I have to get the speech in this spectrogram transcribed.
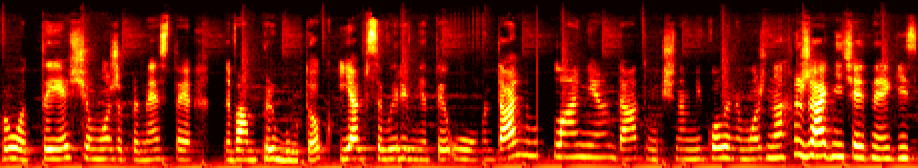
про те, що може принести вам прибуток, як все вирівняти у ментальному плані, да, тому що нам ніколи не можна жаднічати на якісь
